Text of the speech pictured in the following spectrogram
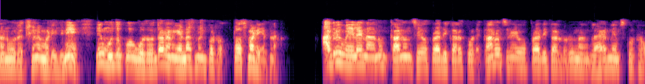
ನಾನು ರಕ್ಷಣೆ ಮಾಡಿದ್ದೀನಿ. ನೀವು ಮುಂದಕ್ಕೆ ಹೋಗ್ಬೋದು ಅಂತ ನನಗೆ ಅನೌನ್ಸ್ಮೆಂಟ್ ಕೊಟ್ಟರು ಕ್ಲೋಸ್ ಮಾಡಿ ಅದನ್ನ. ಅದ್ರ ಮೇಲೆ ನಾನು ಕಾನೂನು ಸೇವಾ ಪ್ರಾಧಿಕಾರಕ್ಕೆ ಹೋದೆ ಕಾನೂನು ಸೇವಾ ಪ್ರಾಧಿಕಾರದವರು ನನ್ಗೆ ಲಾಯರ್ ನೇಮ್ಸ್ ಕೊಟ್ರು.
